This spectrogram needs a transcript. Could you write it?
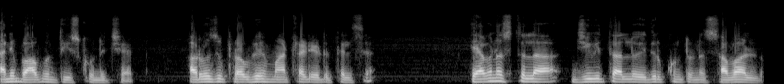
అని బాబుని తీసుకొని వచ్చారు. ఆ రోజు ప్రభు ఏం మాట్లాడాడు తెలుసా? యవనస్తుల జీవితాల్లో ఎదుర్కొంటున్న సవాళ్ళు.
